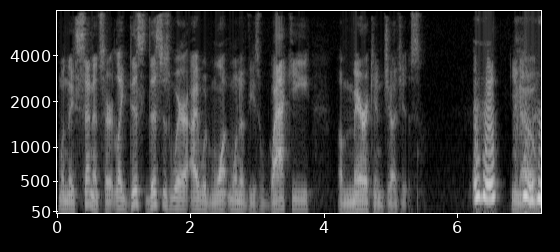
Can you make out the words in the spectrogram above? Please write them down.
when they sentence her, like this, this is where I would want one of these wacky American judges. You know,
